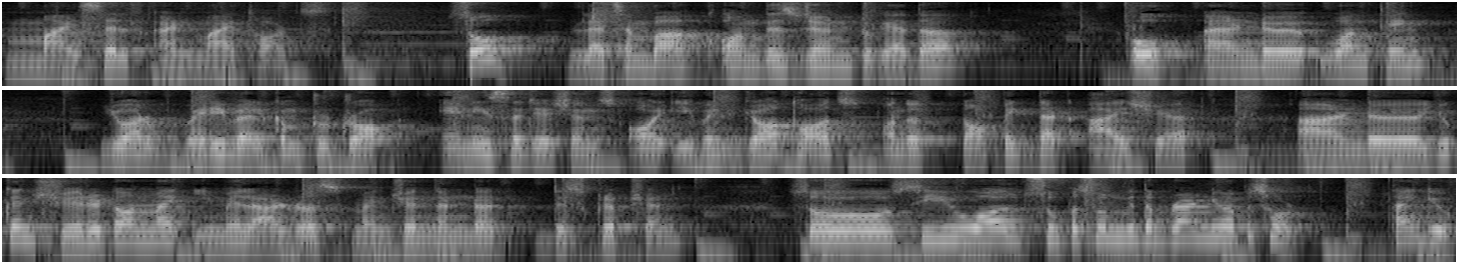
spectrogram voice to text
myself and my thoughts. So let's embark on this journey together. Oh, and uh, one thing you are very welcome to drop any suggestions or even your thoughts on the topic that I share, and uh, you can share it on my email address mentioned in the description. So, see you all super soon with a brand new episode. Thank you.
